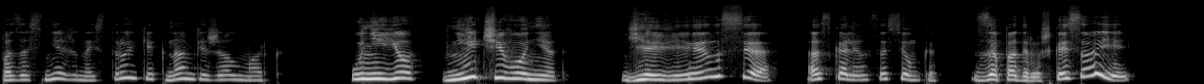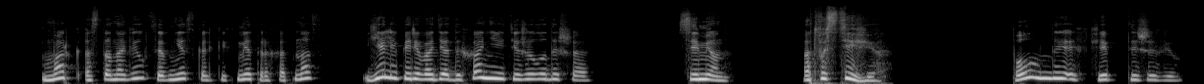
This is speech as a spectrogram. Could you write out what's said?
По заснеженной стройке к нам бежал Марк. У нее ничего нет. Явился, оскалился Семка, за подружкой своей. Марк остановился в нескольких метрах от нас, еле переводя дыхание и тяжело дыша. Семен, отпусти ее. Полный эффект дежавю.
